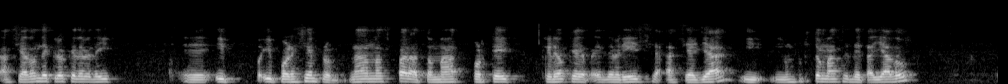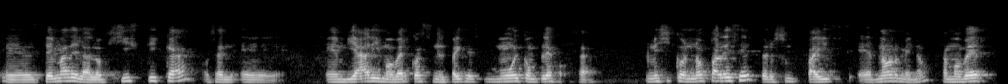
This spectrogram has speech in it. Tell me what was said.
hacia dónde creo que debe de ir. Eh, y, y, por ejemplo, nada más para tomar por qué creo que debería ir hacia allá y, y un poquito más detallado, el tema de la logística, o sea, enviar y mover cosas en el país es muy complejo. O sea, México no parece, pero es un país enorme, ¿no? O sea, mover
